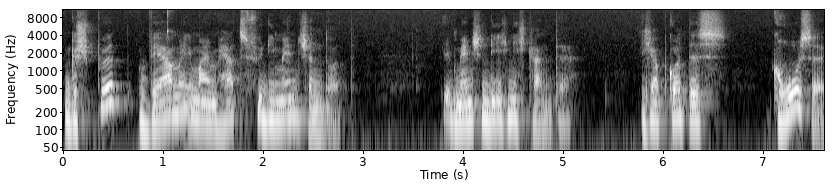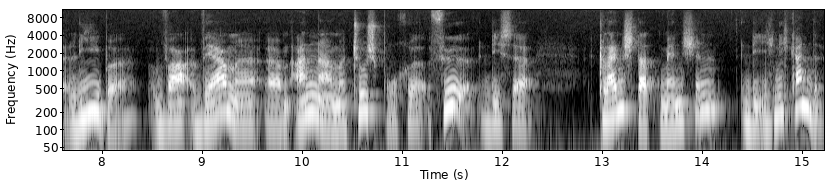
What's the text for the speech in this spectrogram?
gespürt Wärme in meinem Herz für die Menschen dort. Menschen, die ich nicht kannte. Ich habe Gottes große Liebe, Wärme, ähm, Annahme, Zuspruch für diese Kleinstadtmenschen, die ich nicht kannte.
